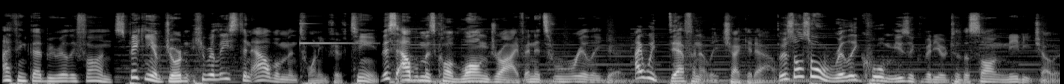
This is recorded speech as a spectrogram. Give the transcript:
I think that'd be really fun. Speaking of Jordan, he released an album in 2015. This album is called Long Drive and it's really good. I would definitely check it out. There's also a really cool music video to the song Need Each Other.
